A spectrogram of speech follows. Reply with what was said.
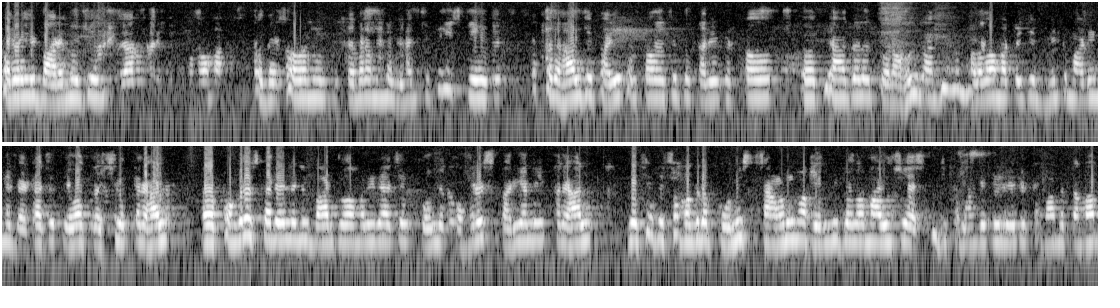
કરેલી બારેનો જે નજારો અ, કેમેરામેનને વિનંતી કરીશ કે અત્યારે હાલ જે કાર્યકર્તાઓ છે તે કાર્યકર્તાઓ ત્યાં આગળ રાહુલ ગાંધીને મળવા માટે જે મીટ માંડીને બેઠા છે તેવા દ્રશ્યો અત્યારે હાલ કોંગ્રેસ કાર્યાલયની બહાર જોવા મળી રહ્યા છે કોંગ્રેસ કાર્યાલય અત્યારે હાલ જે છે તે સમગ્ર પોલીસ છાવણીમાં ફેરવી દેવામાં આવી છે એસપીજી કમાન્ડેથી લઈને તમામે તમામ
